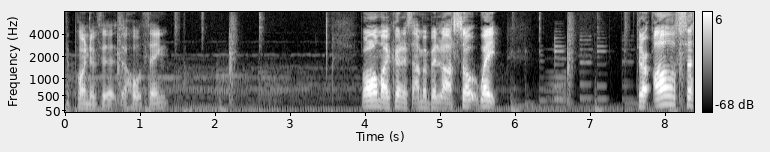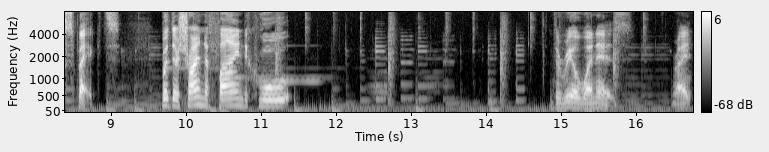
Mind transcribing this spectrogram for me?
the point of the the whole thing. Oh my goodness, I'm a bit lost. So wait, they're all suspects, but they're trying to find who the real one is, right?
